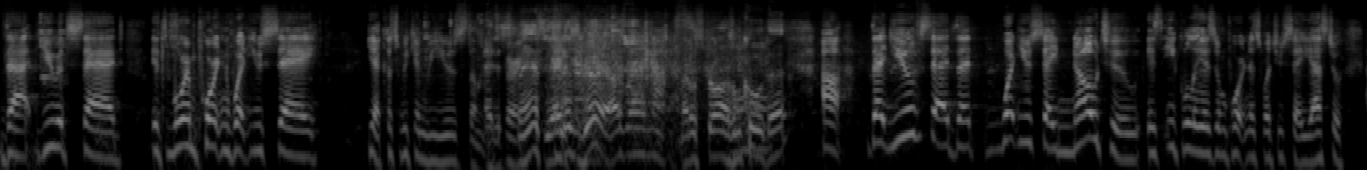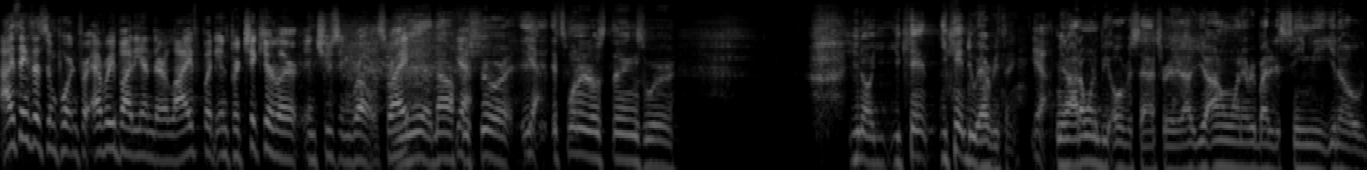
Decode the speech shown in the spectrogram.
that you had said it's more important what you say. Yeah, because we can reuse them. It is very- fancy. Yeah, is good. I was Very like, nice. metal straws. I'm cool with that. Uh, that you've said that what you say no to is equally as important as what you say yes to. I think that's important for everybody in their life, but in particular in choosing roles, right? Yeah, no, Yeah. for sure. It, Yeah. It's one of those things where, you know, you, can't you can't do everything. Yeah. You know, I don't want to be oversaturated. I, you know, I don't want everybody to see me, you know,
